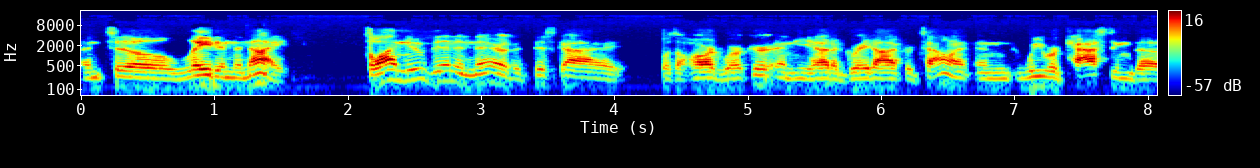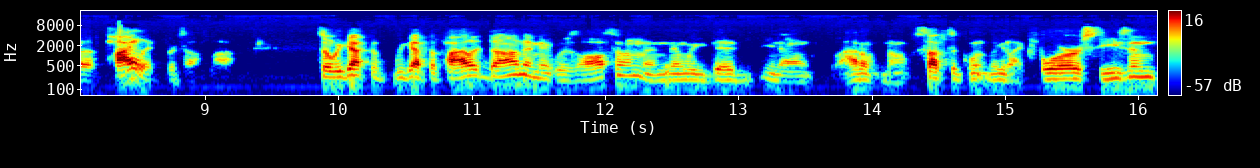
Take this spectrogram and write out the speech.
until late in the night. So I knew then and there that this guy was a hard worker and he had a great eye for talent. And we were casting the pilot for Tough Love. So we got the we got the pilot done and it was awesome. And then we did, you know, I don't know, subsequently like four seasons.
